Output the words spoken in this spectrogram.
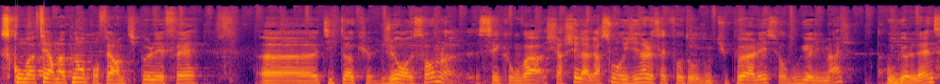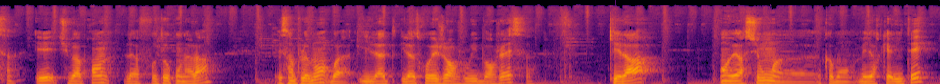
Ce qu'on va faire maintenant pour faire un petit peu l'effet euh, TikTok, je ressemble, c'est qu'on va chercher la version originale de cette photo. Donc, tu peux aller sur Google Images, Google Lens, et tu vas prendre la photo qu'on a là. Et simplement, voilà, il a, trouvé Georges Louis Borges, qui est là, en version euh, comment, meilleure qualité,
